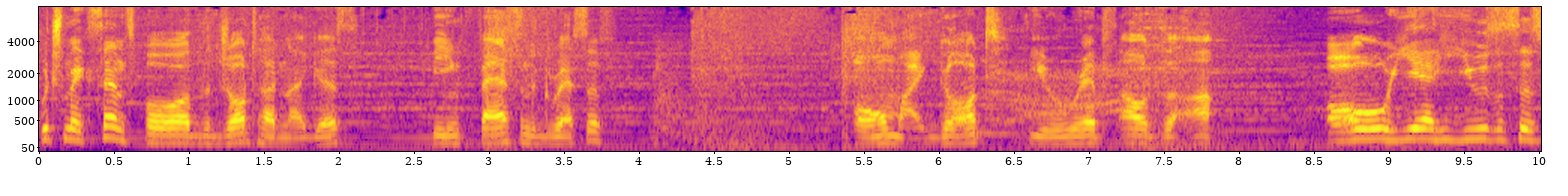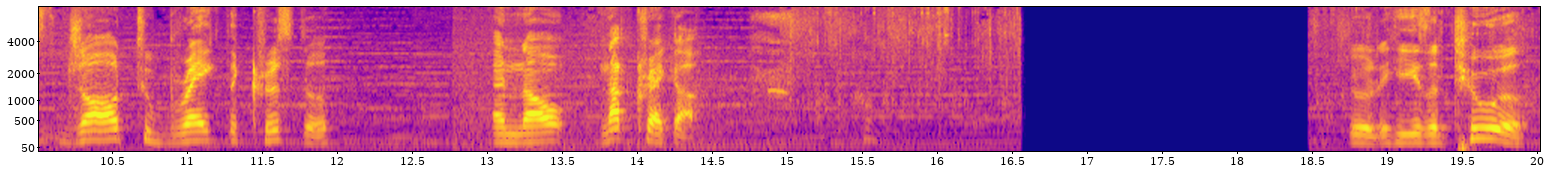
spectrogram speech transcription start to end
Which makes sense for the Jaw Titan, I guess. Being fast and aggressive. Oh my god, he rips out the arm. Oh yeah, he uses his jaw to break the crystal. And now, Nutcracker. Dude, he is a tool.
